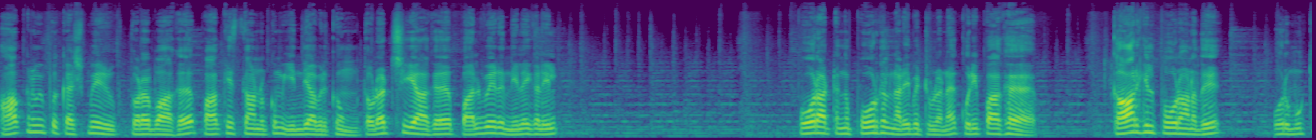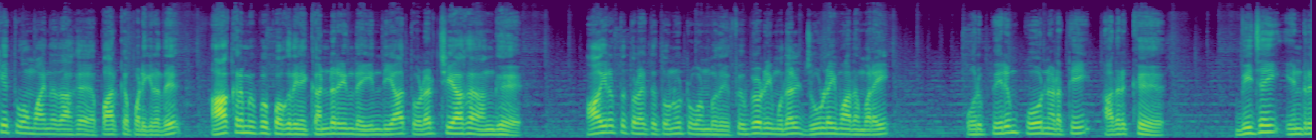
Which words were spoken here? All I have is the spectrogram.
ஆக்கிரமிப்பு காஷ்மீர் தொடர்பாக பாகிஸ்தானுக்கும் இந்தியாவிற்கும் தொடர்ச்சியாக பல்வேறு நிலைகளில் போராட்டங்கள் போர்கள் நடைபெற்றுள்ளன. குறிப்பாக கார்கில் போரானது ஒரு முக்கியத்துவம் வாய்ந்ததாக பார்க்கப்படுகிறது. ஆக்கிரமிப்பு பகுதியை கண்டறிந்த இந்தியா தொடர்ச்சியாக அங்கு ஆயிரத்தி தொள்ளாயிரத்தி தொண்ணூற்றி ஒன்பது பிப்ரவரி முதல் ஜூலை மாதம் வரை ஒரு பெரும் போர் நடத்தி அதற்கு விஜய் என்று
